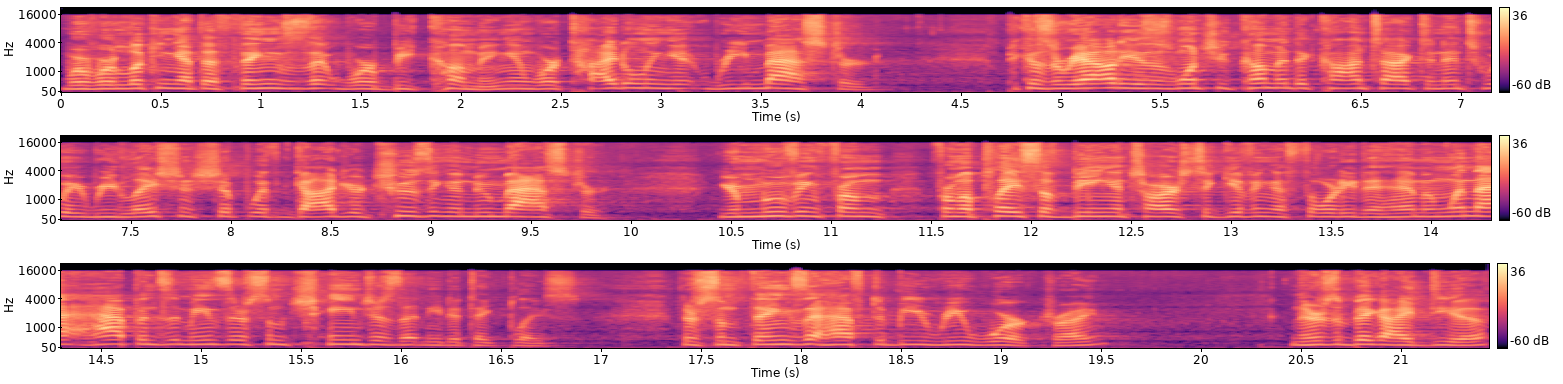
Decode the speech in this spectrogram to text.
where we're looking at the things that we're becoming and we're titling it Remastered. Because the reality is, is once you come into contact and into a relationship with God, you're choosing a new master. You're moving from, from a place of being in charge to giving authority to Him. And when that happens, it means there's some changes that need to take place. There's some things that have to be reworked, right? And there's a big idea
